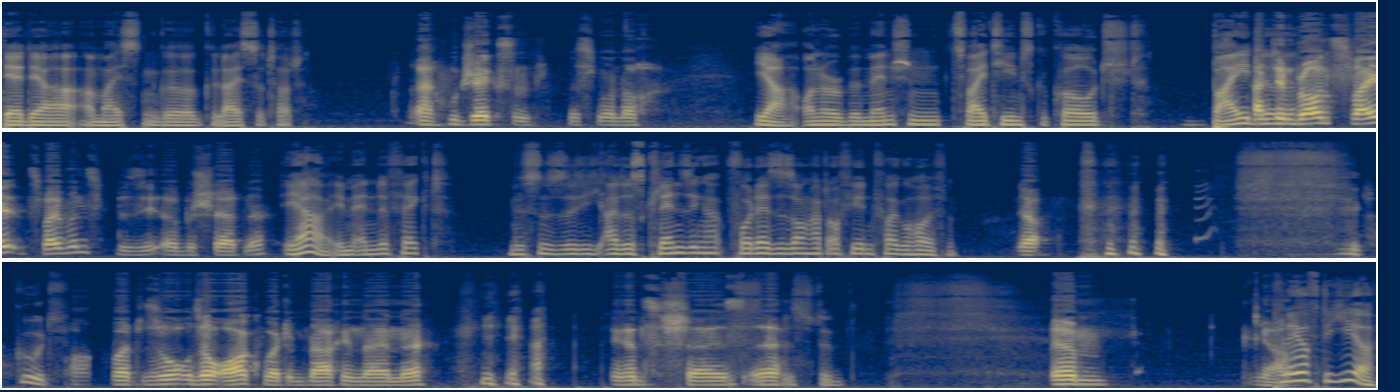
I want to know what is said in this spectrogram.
der, der am meisten ge geleistet hat. Ah, Hugh Jackson wissen wir noch. Ja, Honorable Mention, zwei Teams gecoacht, beide. Hat den Browns zwei, zwei Wins äh, beschert, ne? ja, im Endeffekt müssen sie sich, also das Cleansing vor der Saison hat auf jeden Fall geholfen. Ja. Gut. Awkward, so, so awkward im Nachhinein, ne? ja, Der ganze Scheiß. Äh, das stimmt. ähm, ja. Play of the Year.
